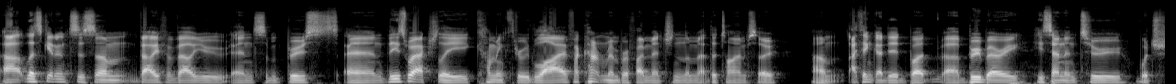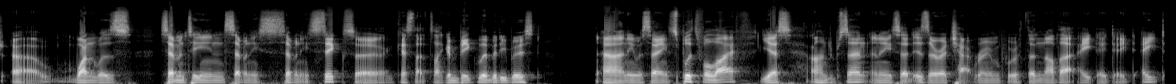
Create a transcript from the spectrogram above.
Uh, let's get into some value for value and some boosts. And these were actually coming through live. I can't remember if I mentioned them at the time. So um, I think I did. But uh, Booberry, he sent in two, which uh, one was 1776. So I guess that's like a big Liberty boost. Uh, and he was saying, splits for life. Yes, 100%. And he said, is there a chat room with another 8888?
